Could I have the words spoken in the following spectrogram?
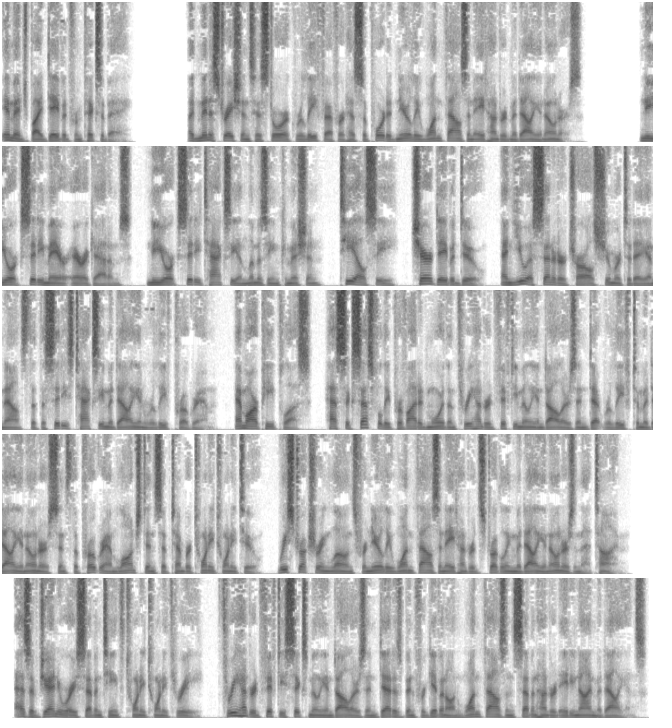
Image by David from Pixabay. Administration's historic relief effort has supported nearly 1,800 medallion owners. New York City Mayor Eric Adams, New York City Taxi and Limousine Commission, TLC, Chair David Do, and U.S. Senator Charles Schumer today announced that the city's Taxi Medallion Relief Program, MRP Plus, has successfully provided more than $350 million in debt relief to medallion owners since the program launched in September 2022, restructuring loans for nearly 1,800 struggling medallion owners in that time. As of January 17, 2023, $356 million in debt has been forgiven on 1,789 medallions.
